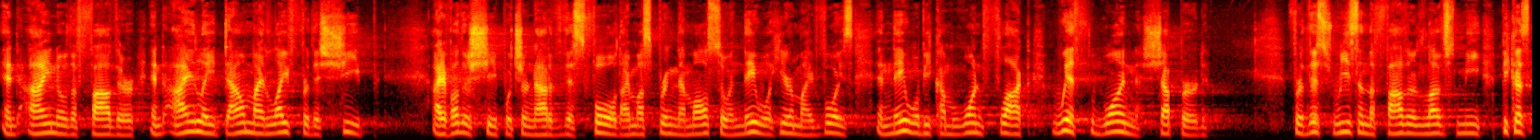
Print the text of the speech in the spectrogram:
and I know the Father, and I lay down my life for the sheep. I have other sheep which are not of this fold. I must bring them also, and they will hear my voice, and they will become one flock with one shepherd. For this reason, the Father loves me, because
